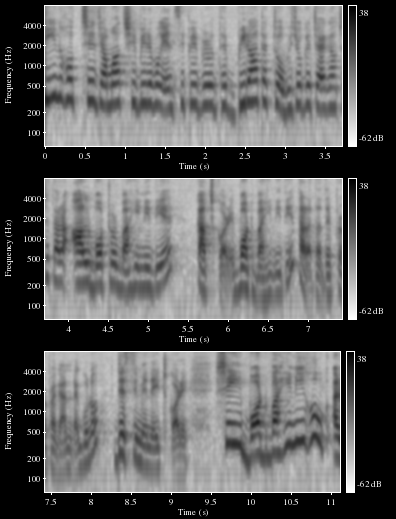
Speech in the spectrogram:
তিন হচ্ছে জামাত, শিবির এবং এনসিপির বিরুদ্ধে বিরাট একটা অভিযোগের জায়গা হচ্ছে তারা আল বটর বাহিনী দিয়ে কাজ করে। বট বাহিনী দিয়ে তারা তাদের প্রপাগান্ডাগুলো ডেসিমিনেট করে। সেই বট বাহিনী হোক আর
